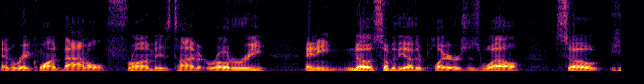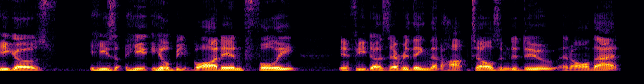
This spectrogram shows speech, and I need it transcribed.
and RaeQuan Battle from his time at Rotary, and he knows some of the other players as well. So he goes, he's he he'll be bought in fully if he does everything that Hop tells him to do and all that,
